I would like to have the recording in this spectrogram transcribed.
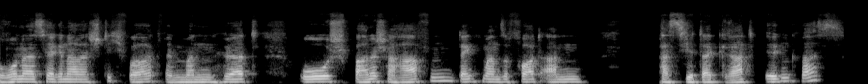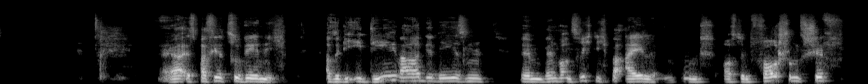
Corona ist ja genau das Stichwort. Wenn man hört, oh, spanischer Hafen, denkt man sofort an, passiert da gerade irgendwas? Ja, es passiert zu wenig. Also die Idee war gewesen, ähm, wenn wir uns richtig beeilen und aus dem Forschungsschiff,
